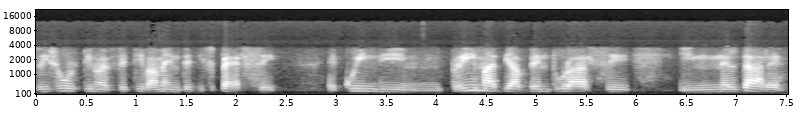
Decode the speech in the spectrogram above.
risultino effettivamente dispersi e quindi prima di avventurarsi in, nel dare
